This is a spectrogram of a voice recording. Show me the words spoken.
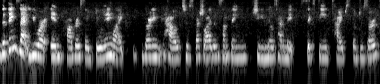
the things that you are in progress of doing, like learning how to specialize in something. She knows how to make 60 types of desserts.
